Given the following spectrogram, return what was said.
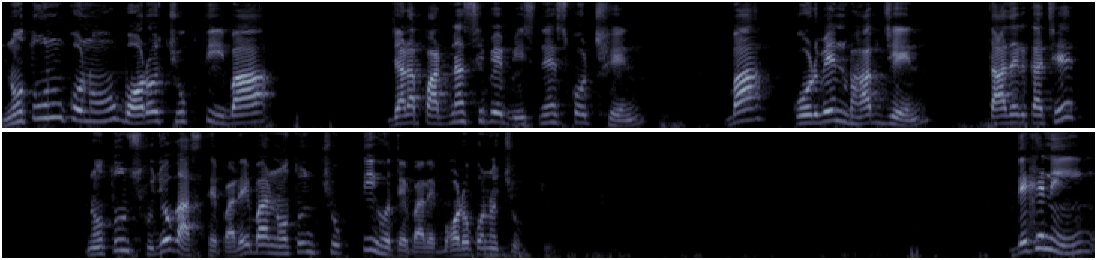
নতুন কোনো বড় চুক্তি বা যারা পার্টনারশিপে বিজনেস করছেন বা করবেন, ভাবছেন তাদের কাছে নতুন সুযোগ আসতে পারে বা নতুন চুক্তি হতে পারে, বড় কোনো চুক্তি। দেখে নিই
